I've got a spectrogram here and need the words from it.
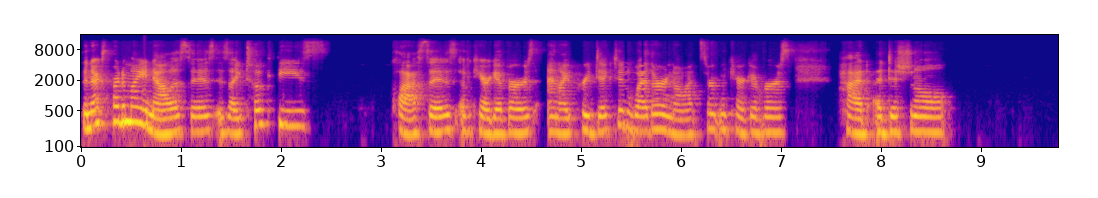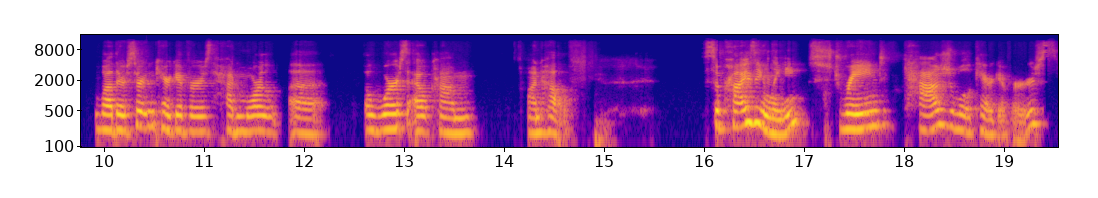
The next part of my analysis is I took these classes of caregivers and I predicted whether or not certain caregivers had additional, whether certain caregivers had more, uh, a worse outcome on health. Surprisingly, strained casual caregivers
